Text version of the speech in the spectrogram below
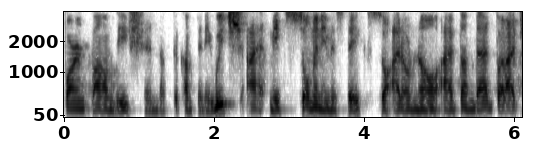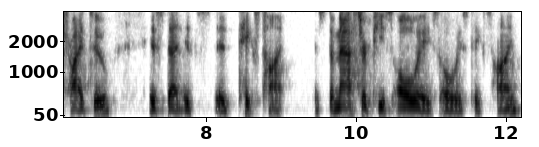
firm foundation of the company, which I made so many mistakes, so I don't know I've done that, but I try to, is that it's it takes time. It's the masterpiece always always takes time,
